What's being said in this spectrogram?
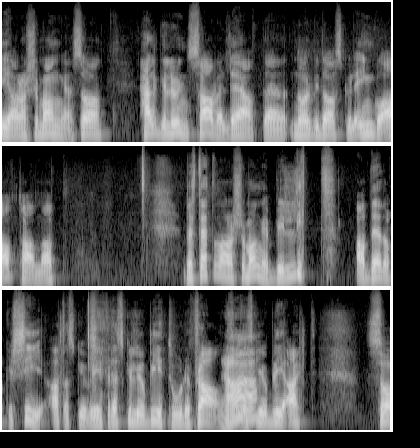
i arrangementet, så Helge Lund sa vel det at eh, når vi da skulle inngå avtalen, at hvis dette arrangementet blir litt av det dere sier at det skulle bli, for det skulle jo bli Tour de France, Ja, og det skulle jo bli alt, så,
